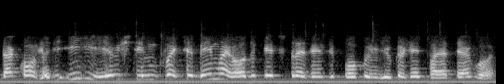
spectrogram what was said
da Covid. E eu estimo que vai ser bem maior do que esses 300 e poucos mil que a gente vai até agora.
